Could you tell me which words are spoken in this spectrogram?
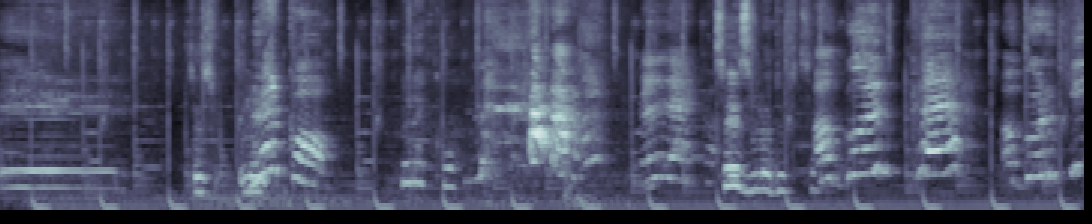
Yy, Co jest w lo- mleko. Mleko. Mleko. Co jest w lodówce? Ogórkę. Ogórki.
